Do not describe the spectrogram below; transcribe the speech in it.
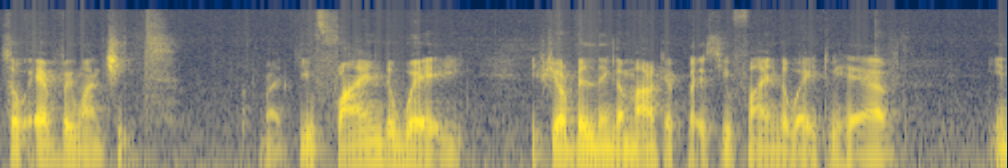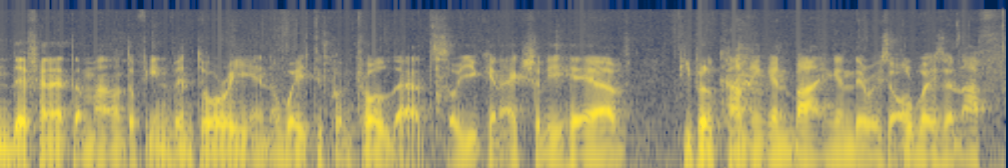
So everyone cheats, right? You find a way, if you're building a marketplace, you find a way to have indefinite amount of inventory and a way to control that so you can actually have people coming and buying, and there is always enough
